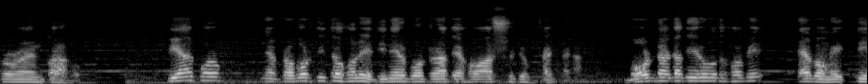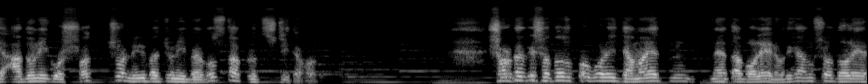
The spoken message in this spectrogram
প্রণয়ন করা হোক। পিআর প্রবর্তিত হলে দিনের ভোট রাতে হওয়ার সুযোগ থাকবে না। ভোট ডাকাতি রোধ হবে এবং একটি আধুনিক ও স্বচ্ছ নির্বাচনী ব্যবস্থা প্রতিষ্ঠিত হবে। সরকারকে সতর্ক করে জামায়াত নেতা বলেন, অধিকাংশ দলের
